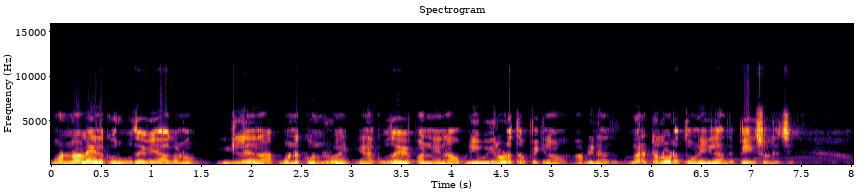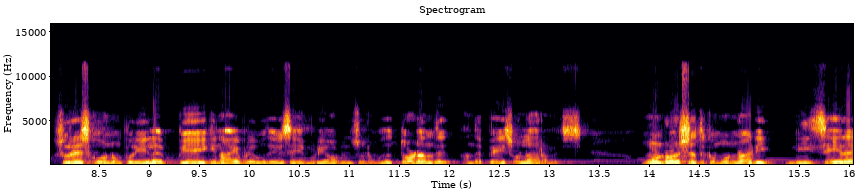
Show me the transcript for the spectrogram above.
உன்னால எனக்கு ஒரு உதவி ஆகணும். இல்லைன்னா உன்னை கொன்றுவேன். எனக்கு உதவி பண்ணினா நீ உயிரோட தப்பிக்கலாம் அப்படின்னு அந்த மிரட்டலோட தோணியில் அந்த பேய் சொல்லுச்சு. சுரேஷ்க்கு ஒன்றும் புரியல. பேய்க்கு நான் எப்படி உதவி செய்ய முடியும் அப்படின்னு சொல்லும்போது தொடர்ந்து அந்த பேய் சொல்ல ஆரம்பிச்சிச்சு. மூன்று வருஷத்துக்கு முன்னாடி நீ செய்கிற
